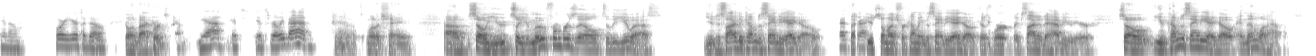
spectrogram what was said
you know, four years ago. Going backwards. Yeah, it's it's really bad. Yeah, what a shame. Um, so you so you moved from Brazil to the U.S. you decide to come to San Diego. That's Thank correct. you so much for coming to San Diego because we're excited to have you here. So you come to San Diego, and then what happens?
